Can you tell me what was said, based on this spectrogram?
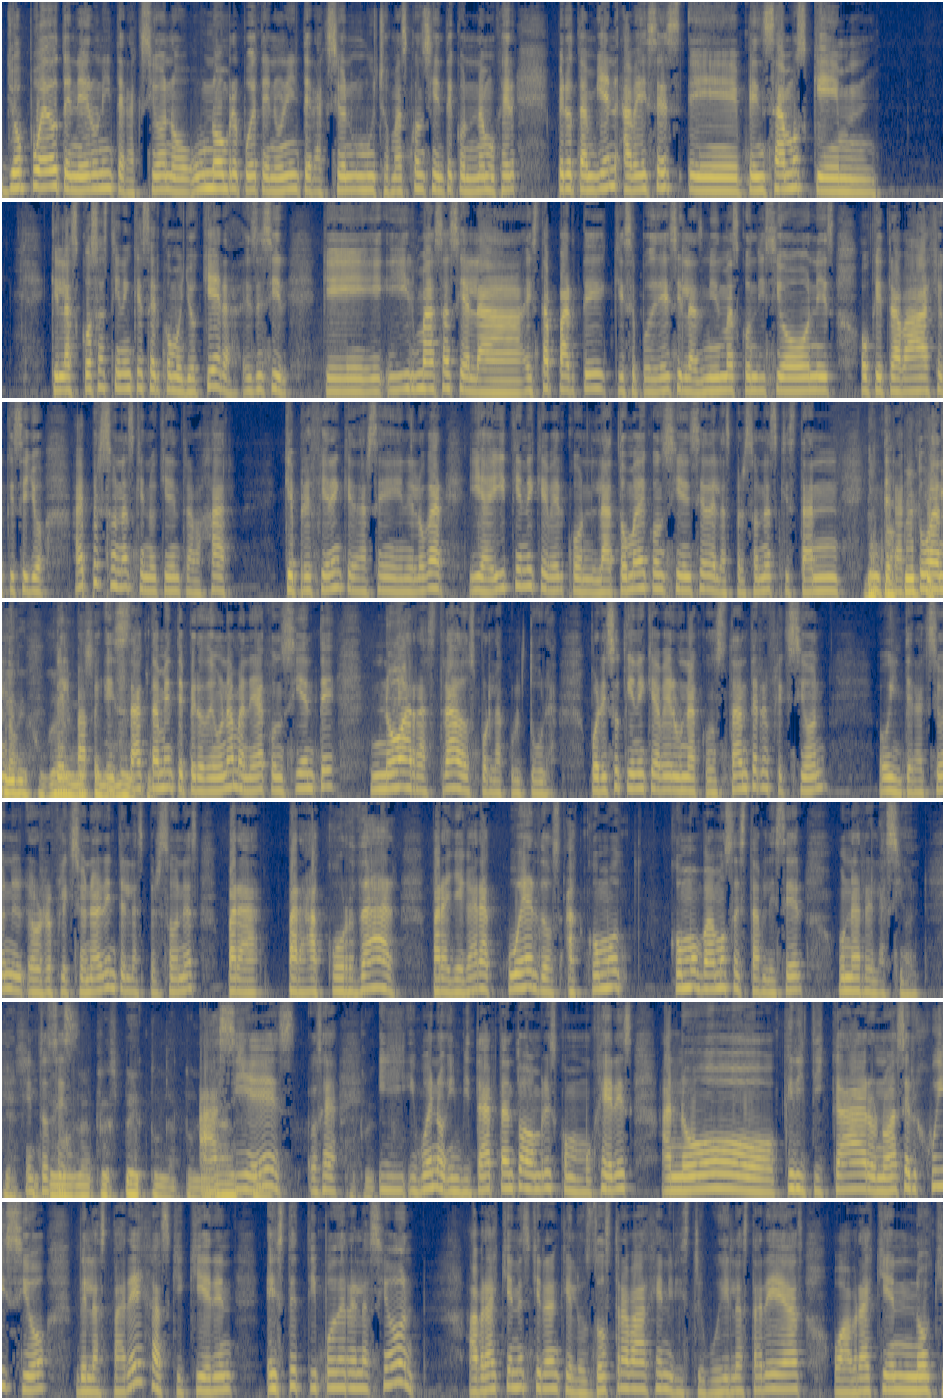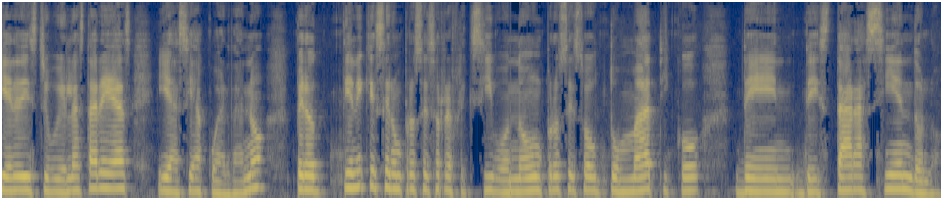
yo puedo tener una interacción o un hombre puede tener una interacción mucho más consciente con una mujer, pero también a veces eh, pensamos que mm, que las cosas tienen que ser como yo quiera, es decir, que ir más hacia la esta parte que se podría decir las mismas condiciones o que trabaje o qué sé yo. Hay personas que no quieren trabajar, que prefieren quedarse en el hogar. Y ahí tiene que ver con la toma de conciencia de las personas que están Del interactuando papel que del papel. exactamente pero de una manera consciente no arrastrados por la cultura. Por eso tiene que haber una constante reflexión o interacción o reflexionar entre las personas para para acordar para llegar a acuerdos a cómo cómo vamos a establecer una relación Y así entonces el respeto, la tolerancia. Así es, o sea, y, y bueno, invitar tanto a hombres como mujeres a no criticar o no hacer juicio de las parejas que quieren este tipo de relación. Habrá quienes quieran que los dos trabajen y distribuir las tareas, o habrá quien no quiere distribuir las tareas y así acuerda, ¿no? Pero tiene que ser un proceso reflexivo, no un proceso automático de, de estar haciéndolo.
